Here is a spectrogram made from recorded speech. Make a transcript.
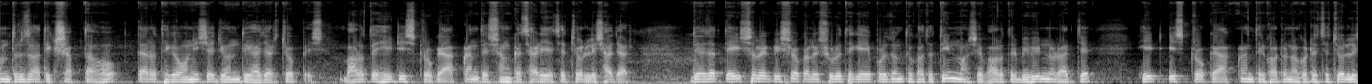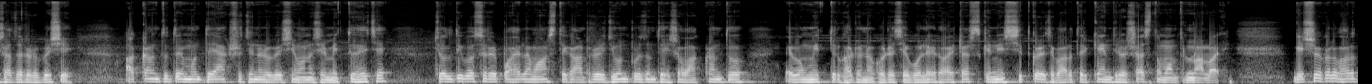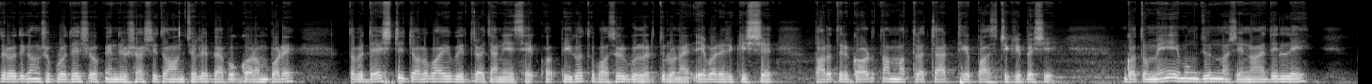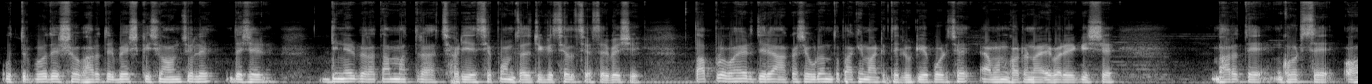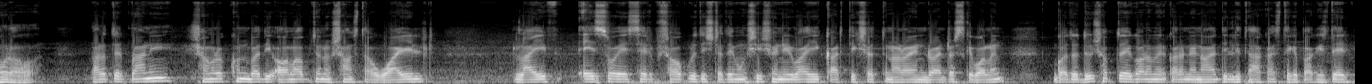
আন্তর্জাতিক সপ্তাহ তেরো থেকে উনিশে জুন দুই হাজার চব্বিশ। ভারতে হিট স্ট্রোকে আক্রান্তের সংখ্যা ছাড়িয়েছে চল্লিশ হাজার। দুই হাজার তেইশ সালের গ্রীষ্মকালের শুরু থেকে এ পর্যন্ত গত তিন মাসে ভারতের বিভিন্ন রাজ্যে হিট স্ট্রোকে আক্রান্তের ঘটনা ঘটেছে চল্লিশ হাজারেরও বেশি। আক্রান্তদের মধ্যে একশো জনেরও বেশি মানুষের মৃত্যু হয়েছে। চলতি বছরের পহেলা মার্চ থেকে আঠেরোই জুন পর্যন্ত এসব আক্রান্ত এবং মৃত্যুর ঘটনা ঘটেছে বলে রয়টার্সকে নিশ্চিত করেছে ভারতের কেন্দ্রীয় স্বাস্থ্য মন্ত্রণালয়। গ্রীষ্মকালে ভারতের অধিকাংশ প্রদেশ ও কেন্দ্রীয় শাসিত অঞ্চলে ব্যাপক গরম পড়ে। তবে দেশটির জলবায়ুবিদরা জানিয়েছে, বিগত বছরগুলোর তুলনায় এবারের গ্রীষ্মে ভারতের গড় তাপমাত্রা চার থেকে পাঁচ ডিগ্রি বেশি। গত মে এবং জুন মাসে নয়াদিল্লি, উত্তরপ্রদেশ সহ ভারতের বেশ কিছু অঞ্চলে দেশের দিনের বেলা তাপমাত্রা ছাড়িয়েছে পঞ্চাশ ডিগ্রি সেলসিয়াসের বেশি। তাপপ্রবাহের জেরে আকাশে উড়ন্ত পাখি মাটিতে লুটিয়ে পড়ছে। এমন ঘটনা এবারের গ্রীষ্মে ভারতে ঘটছে অহরহ। ভারতের প্রাণী সংরক্ষণবাদী অলাভজনক সংস্থা ওয়াইল্ড লাইফ এসওএসের সহপ্রতিষ্ঠাতা এবং শীর্ষ নির্বাহী কার্তিক সত্যনারায়ণ রয়টার্সকে বলেন, গত দুই সপ্তাহে গরমের কারণে নয়াদিল্লিতে আকাশ থেকে পাখিদের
